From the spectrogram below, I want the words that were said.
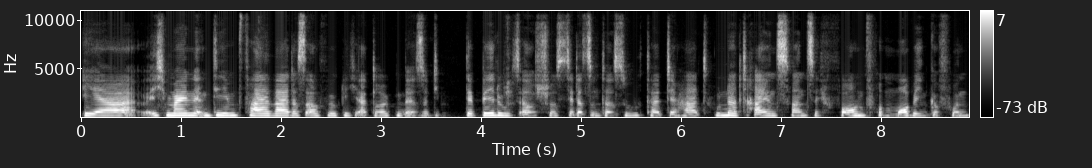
Ja, ich meine, in dem Fall war das auch wirklich erdrückend. Also die, der Bildungsausschuss, der das untersucht hat, der hat 123 Formen von Mobbing gefunden.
